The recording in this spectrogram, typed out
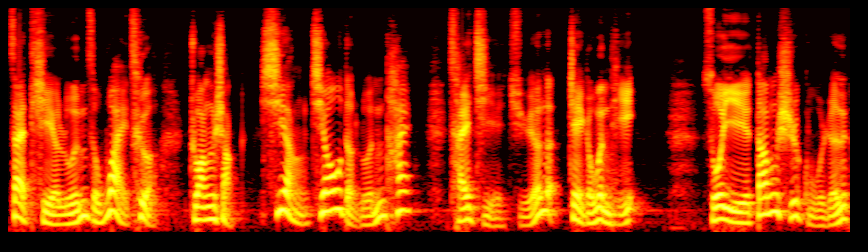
在铁轮子外侧装上。橡胶的轮胎才解决了这个问题，所以当时古人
